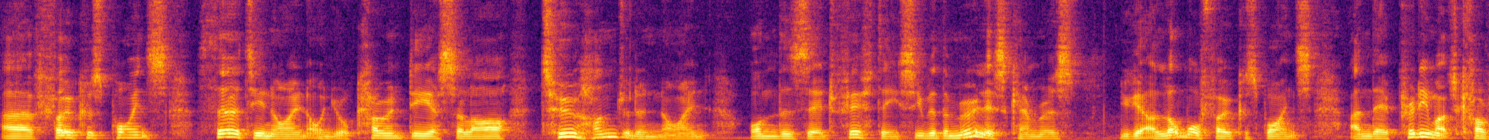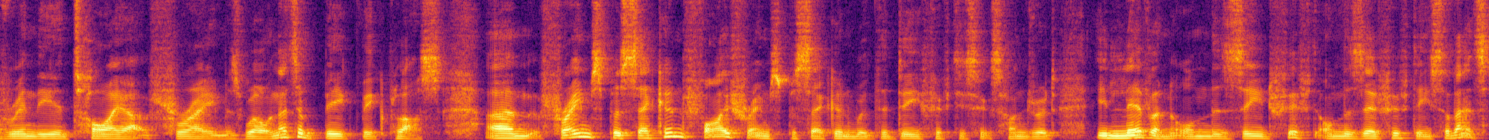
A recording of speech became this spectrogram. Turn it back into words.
Uh, uh, focus points, 39 on your current DSLR, 209 on the Z50. See with the mirrorless cameras, you get a lot more focus points and they're pretty much covering the entire frame as well and that's a big big plus. Um, frames per second five frames per second with the D5600 11 on the Z50 on the Z50 so that's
